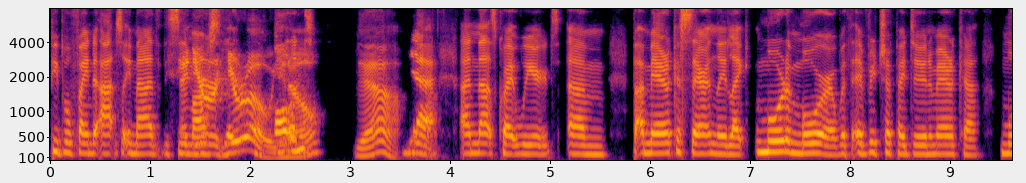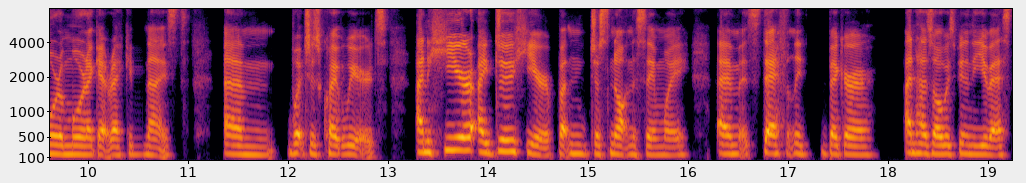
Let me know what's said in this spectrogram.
people find it absolutely mad that they see and you're a hero you know yeah Yeah, and that's quite weird. Um, but America certainly like more and more with every trip I do in America, more and more I get recognized. Um, which is quite weird. And here I do hear, but just not in the same way. Um, it's definitely bigger and has always been in the US.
